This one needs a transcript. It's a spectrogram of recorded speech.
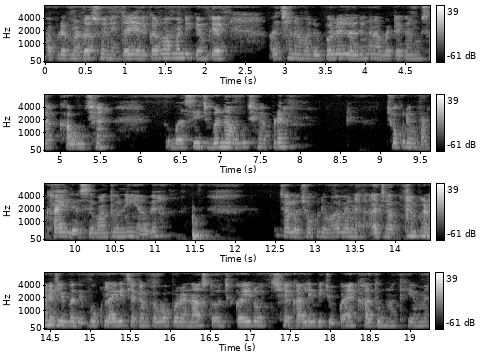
આપણે પણ રસોઈની તૈયારી કરવા માંડી, કેમ કે અચ્છા મારે ભરેલા રીંગણા બટેકાનું શાક ખાવું છે. તો બસ એ જ બનાવવું છે આપણે. છોકરીઓ પણ ખાઈ લેશે, વાંધો નહીં આવે. ચાલો છોકરીઓ આવે ને આજે આપણે પણ એટલી બધી ભૂખ લાગી છે, કેમ કે બપોરે નાસ્તો જ કર્યો જ છે, ખાલી બીજું કાંઈ ખાધું નથી અમે.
